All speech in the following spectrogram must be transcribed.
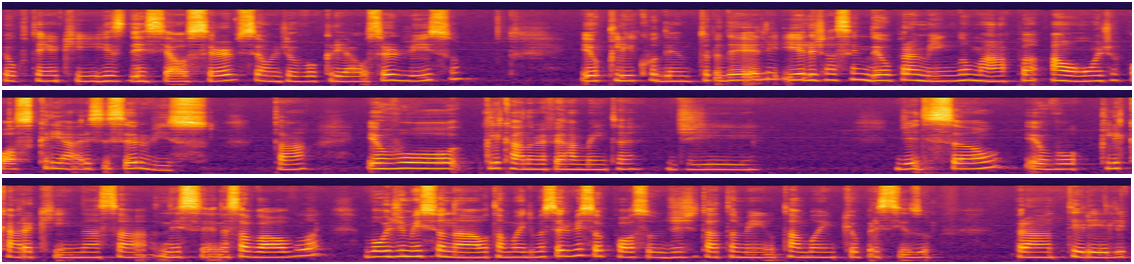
Eu tenho aqui Residencial Service, onde eu vou criar o serviço. Eu clico dentro dele e ele já acendeu para mim no mapa aonde eu posso criar esse serviço, tá? Eu vou clicar na minha ferramenta de, de edição, eu vou clicar aqui nessa, nesse, nessa válvula, vou dimensionar o tamanho do meu serviço, eu posso digitar também o tamanho que eu preciso para ter ele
